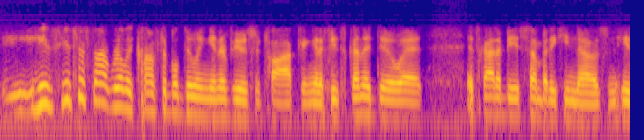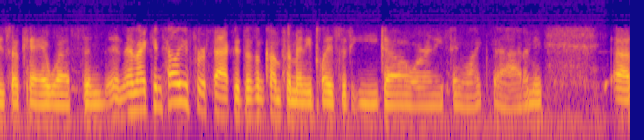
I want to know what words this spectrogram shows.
he's he's just not really comfortable doing interviews or talking. And if he's going to do it, it's got to be somebody he knows and he's okay with. And, and and I can tell you for a fact it doesn't come from any place of ego or anything like that. I mean, uh,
